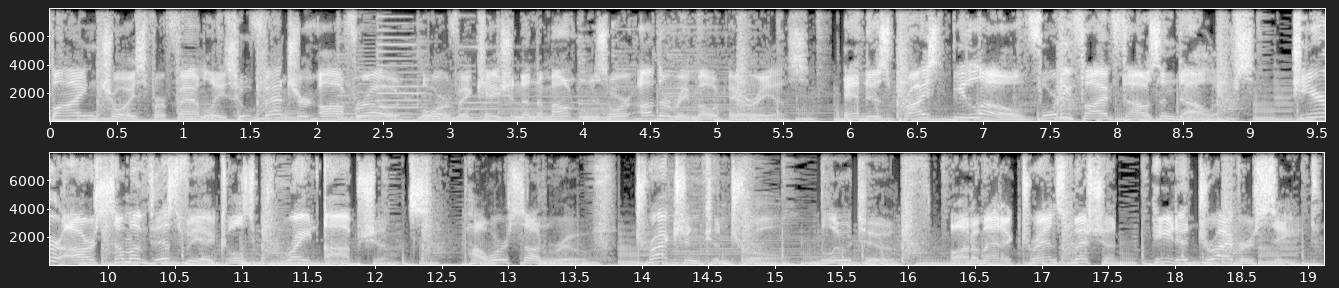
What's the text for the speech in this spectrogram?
fine choice for families who venture off road or vacation in the mountains or other remote areas and is priced below $45,000. Here are some of this vehicle's great options power sunroof, traction control, Bluetooth, automatic transmission, heated driver's seat,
